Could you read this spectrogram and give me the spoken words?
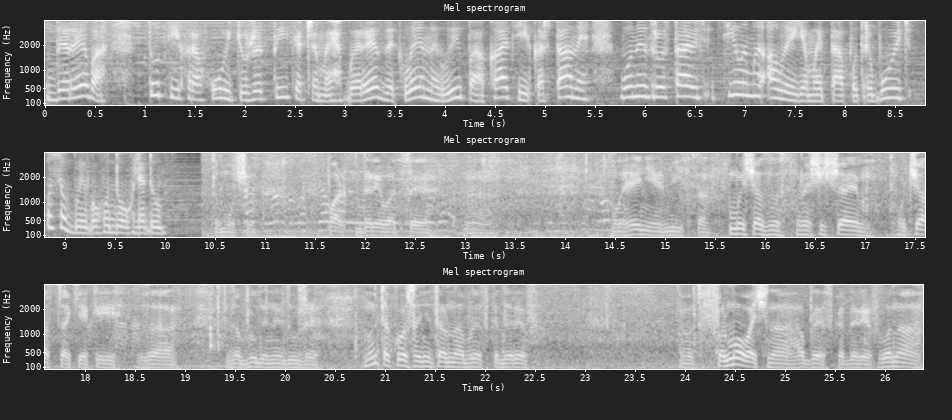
дерева. Тут їх рахують уже тисячами: берези, клени, липи, акації, каштани. Вони зростають цілими алеями та потребують особливого догляду. тому що парк дерева це е, легені міста. Ми зараз розчищаємо участок, який за, забруднений дуже. Ну і також санітарна обрезка дерев. От, формовочна обрезка дерев, вона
